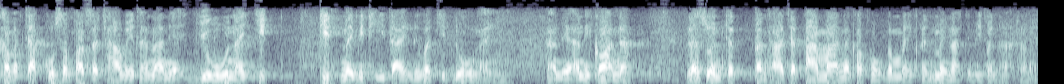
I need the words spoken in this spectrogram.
คำว่าจักขุสัมผัสชาเวทนาเนี่ยอยู่ในจิต จิตในวิถีใดหรือว่าจิตดวงไหน อันนี้อันนี้ก่อนนะ แล้วส่วนจะปัญหาจะตามมานะก็คงจะไม่ไม่น่าจะมีปัญหาเท่าไหร่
